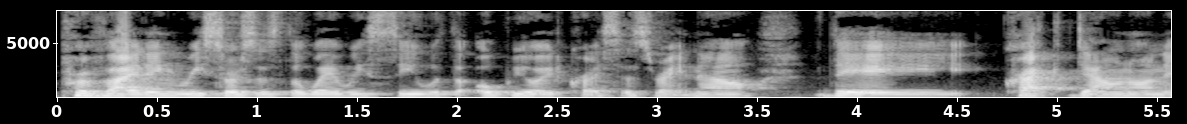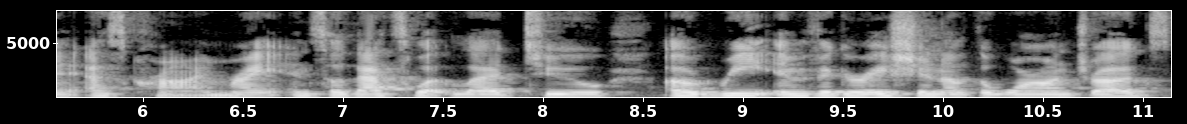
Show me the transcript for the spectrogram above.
providing resources the way we see with the opioid crisis right now, they cracked down on it as crime, right? And so that's what led to a reinvigoration of the war on drugs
